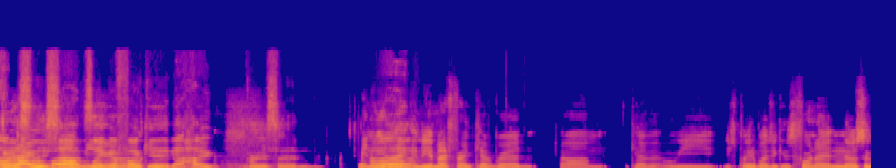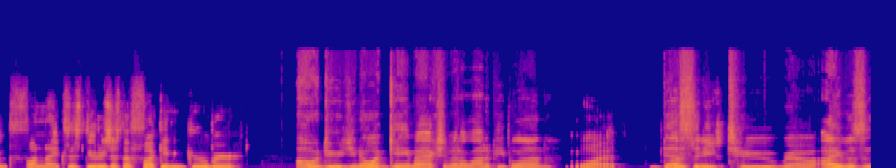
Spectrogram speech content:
"Dude, I love sounds like a fucking hype person. And me, and, I, Uh, and me and my friend Kev Brad, um, Kevin, we just played a bunch against Fortnite, and it was a fun night because this dude was just a fucking goober. Oh, dude, you know what game I actually met a lot of people on? What? Destiny jeez. 2, bro. I was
